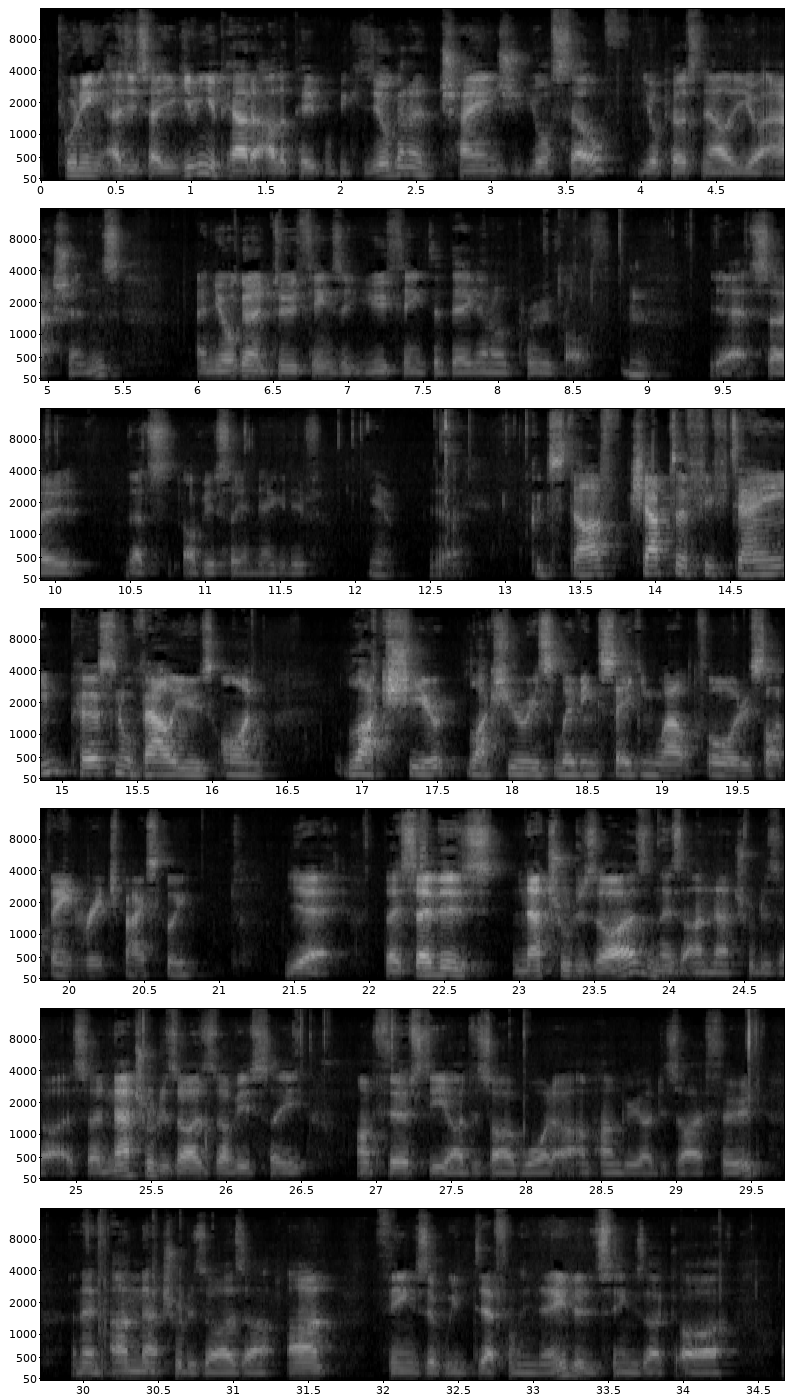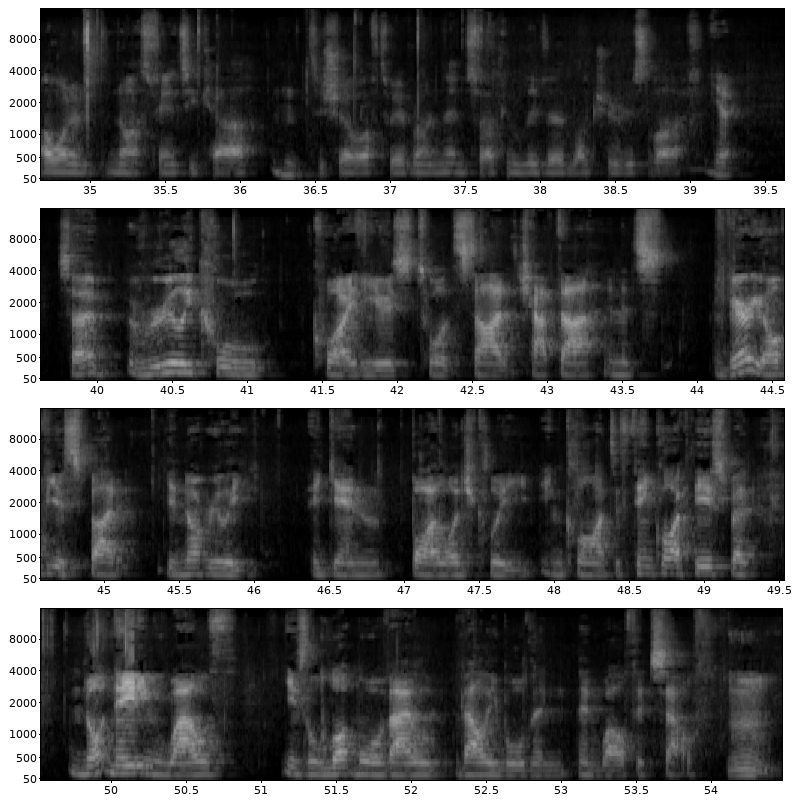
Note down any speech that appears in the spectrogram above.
putting, as you say, you're giving your power to other people because you're going to change yourself, your personality, your actions, and you're going to do things that you think that they're going to approve of. Mm. Yeah, so that's obviously a negative. Yeah. Yeah. Good stuff. Chapter 15 personal values on luxur- luxurious living, seeking wealth, or just like being rich, basically. Yeah. They say there's natural desires and there's unnatural desires. So natural desires is obviously I'm thirsty, I desire water. I'm hungry, I desire food. And then unnatural desires are, aren't things that we definitely need. It's things like, oh, I want a nice fancy car mm-hmm. to show off to everyone, then so I can live a luxurious life. Yeah. So, a really cool quote here is towards the start of the chapter, and it's very obvious, but you're not really, again, biologically inclined to think like this. But not needing wealth is a lot more val- valuable than, than wealth itself. Mm.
